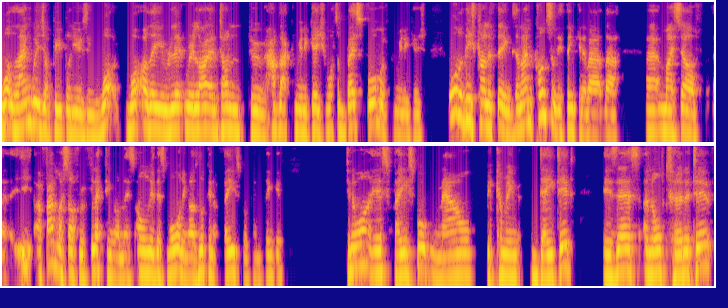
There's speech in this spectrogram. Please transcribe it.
What language are people using? What what are they re- reliant on to have that communication? What's the best form of communication? All of these kind of things and i'm constantly thinking about that uh, myself. Uh, i found myself reflecting on this only this morning. I was looking at facebook and thinking do you know what? Is facebook now becoming dated? Is there an alternative?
